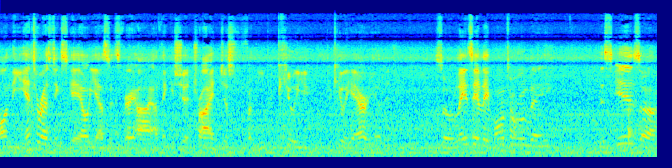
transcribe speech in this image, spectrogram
on the interesting scale, yes, it's very high. I think you should try it just for the peculiar, peculiarity of it. So, Laissez les bons temps rouler. This is a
